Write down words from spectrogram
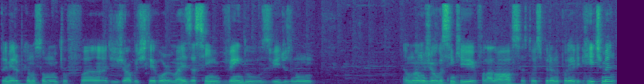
Primeiro porque eu não sou muito fã de jogos de terror, mas assim, vendo os vídeos, não, não é um jogo assim que falar, nossa, estou esperando por ele. Hitman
